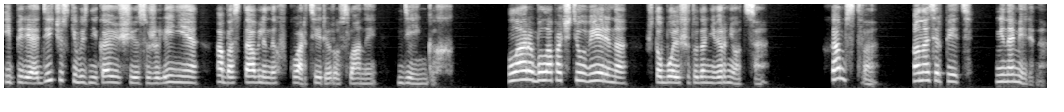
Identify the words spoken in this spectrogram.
и периодически возникающее сожаление об оставленных в квартире Русланы деньгах. Лара была почти уверена, что больше туда не вернется. Хамство она терпеть не намерена.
